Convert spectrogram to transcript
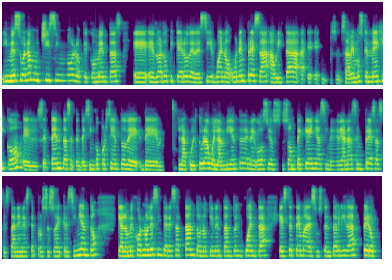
Y me suena muchísimo lo que comentas, eh, Eduardo Piquero, de decir, bueno, una empresa, ahorita eh, pues, sabemos que en México el 70, 75% de, de la cultura o el ambiente de negocios son pequeñas y medianas empresas que están en este proceso de crecimiento, que a lo mejor no les interesa tanto, no tienen tanto en cuenta este tema de sustentabilidad, pero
